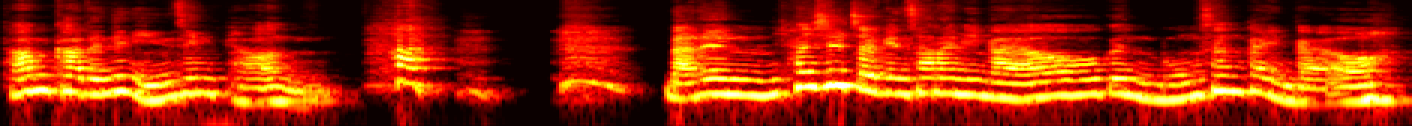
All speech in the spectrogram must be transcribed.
다음 카드는 인생편. 나는 현실적인 사람인가요? 혹은 몽상가인가요?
